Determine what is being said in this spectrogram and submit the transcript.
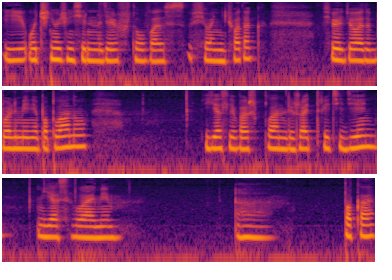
и очень-очень сильно надеюсь, что у вас все ничего так, все идет более-менее по плану. Если ваш план лежать третий день, я с вами. А, пока.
